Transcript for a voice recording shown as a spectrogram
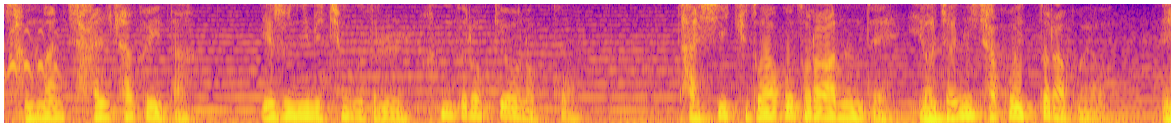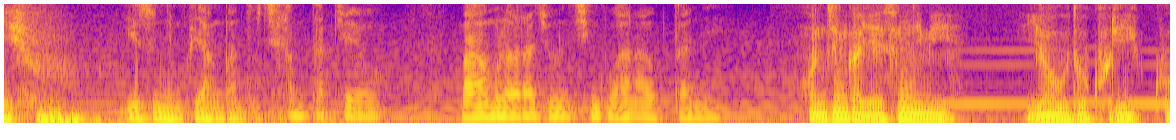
잠만 잘 자더이다. 예수님이 친구들을 흔들어 깨워놓고 다시 기도하고 돌아왔는데 여전히 자고 있더라고요. 에휴, 예수님 그 양반도 참 딱해요. 마음을 알아주는 친구 하나 없다니. 언젠가 예수님이 여우도 굴이 있고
